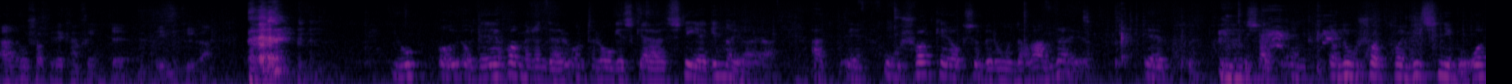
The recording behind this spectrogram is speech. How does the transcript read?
Alla orsaker är kanske inte primitiva. Jo, och, och, det har med den där ontologiska stegen att göra. Att eh, orsaker är också beroende av andra. Ju. Eh, så att en, en, orsak på en viss nivå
